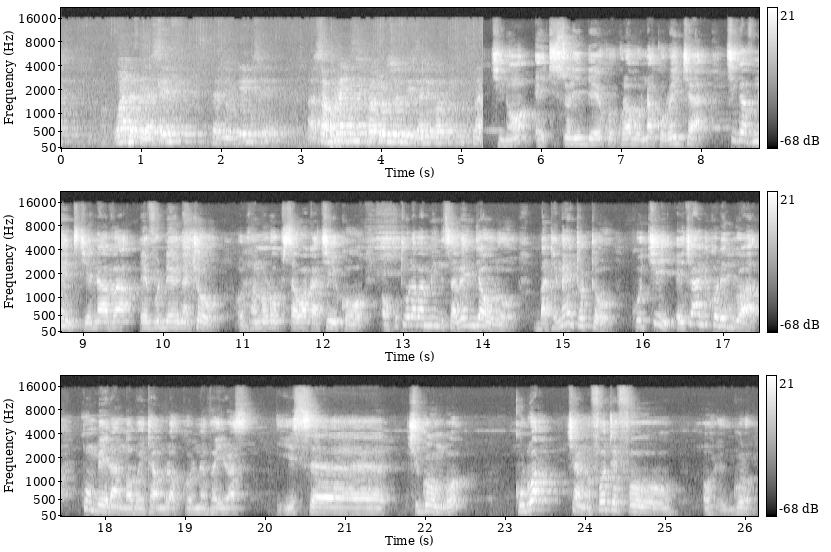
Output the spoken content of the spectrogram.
one that they are safe, that they will get uh, a surprise, but also there's an evacuation kino ekisulidde kwe kulaba olunaku olw'enkya ki gavumenti kyenaava evuddeyo nakyo oluvannyuma lw'okussawo akakiiko okutuula baminisita b'enjawulo bateme entotto ku ki ekyandikoleddwa ku mbeera nga bw'etambula ku coronavirus. Isa kigongo ku lwa channel 44 olweggulo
